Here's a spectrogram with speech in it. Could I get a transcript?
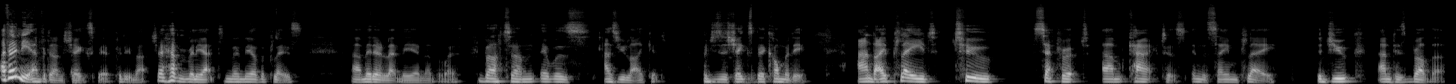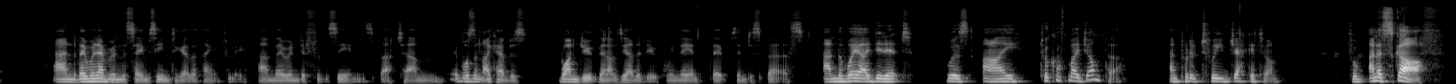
I've only ever done Shakespeare, pretty much. I haven't really acted in any other plays. Um, they don't let me in otherwise. But um, it was As You Like It, which is a Shakespeare comedy, and I played two separate um, characters in the same play, the Duke and his brother and they were never in the same scene together. Thankfully, um, they were in different scenes, but um, it wasn't like I was one Duke, then I was the other Duke. I mean, they it was interspersed. And the way I did it was I took off my jumper and put a tweed jacket on, for and a scarf.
